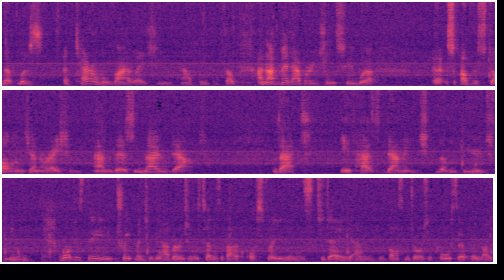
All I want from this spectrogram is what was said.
that was a terrible violation of how people felt. And I've met Aboriginals who were uh, of the stolen generation, and there's no doubt that it has damaged them hugely. Mm. What does the treatment of the Aboriginals tell us about Australians today? And the vast majority, of course, are, are like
